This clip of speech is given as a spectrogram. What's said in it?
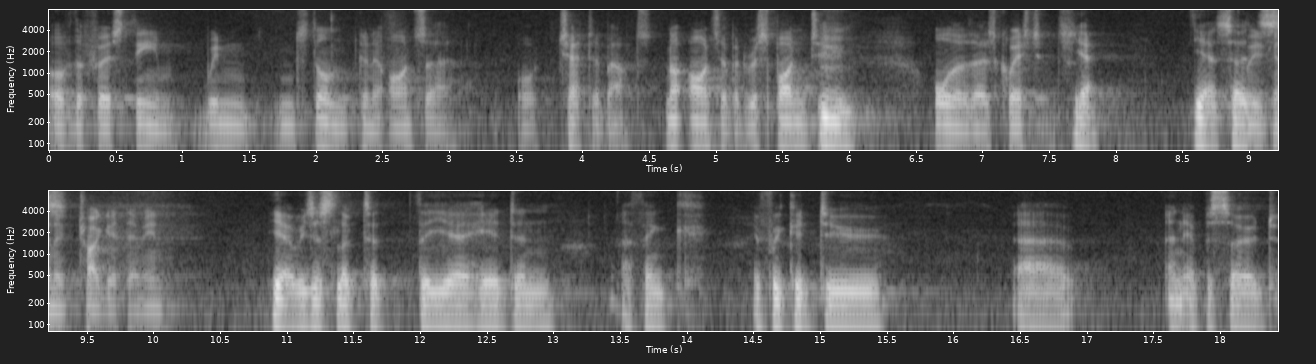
of the first theme. We're still gonna answer or chat about, not answer, but respond to all of those questions. yeah, yeah. So We're try to get them in. yeah, we just looked at the year ahead, and I think if we could do uh, an episode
